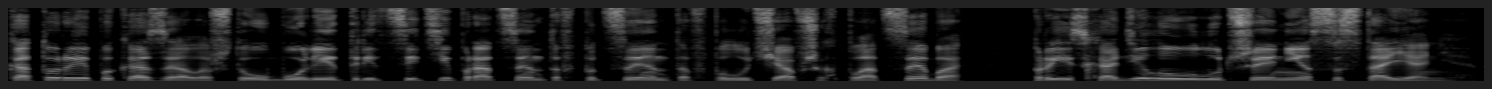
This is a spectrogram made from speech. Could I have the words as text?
которое показало, что у более 30% пациентов, получавших плацебо, происходило улучшение состояния.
